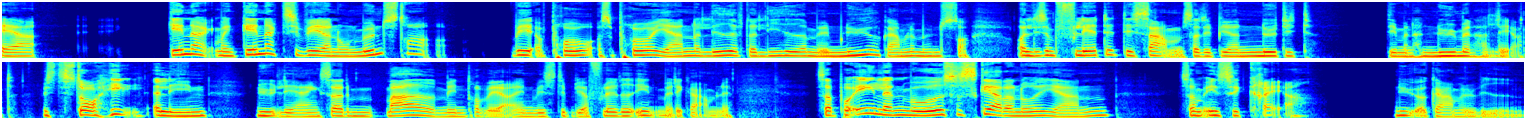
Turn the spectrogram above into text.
er, genak- man genaktiverer nogle mønstre ved at prøve, og så prøver hjernen at lede efter ligheder mellem nye og gamle mønstre, og ligesom flette det sammen, så det bliver nyttigt, det man har nye, man har lært. Hvis det står helt alene, ny læring, så er det meget mindre værd, end hvis det bliver flettet ind med det gamle. Så på en eller anden måde, så sker der noget i hjernen, som integrerer ny og gammel viden.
